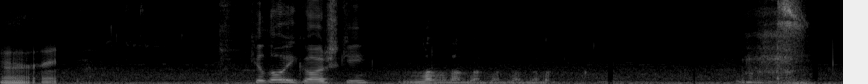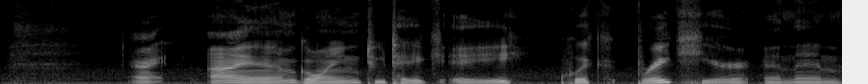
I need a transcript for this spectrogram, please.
All right. Hello, Igorski. All right. I am going to take a quick break here and then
